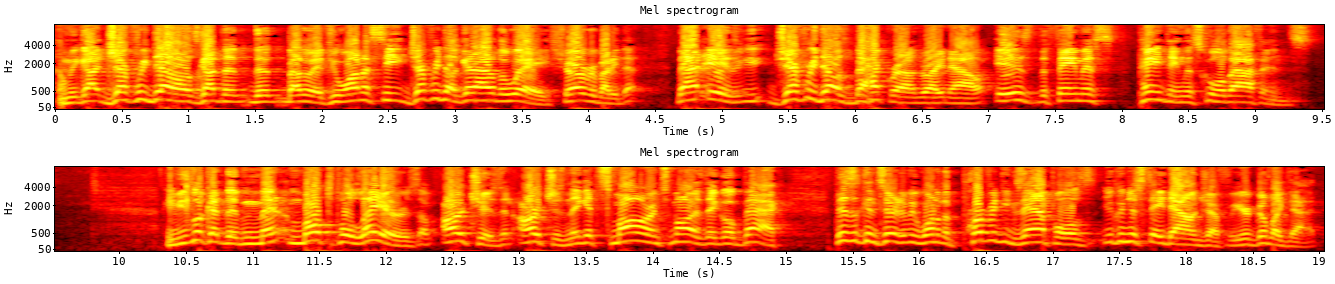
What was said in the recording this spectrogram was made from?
And we got Jeffrey Dell has got the, the by the way, if you want to see Jeffrey Dell, get out of the way. Show everybody that that is Jeffrey Dell's background right now is the famous painting, the School of Athens. If you look at the multiple layers of arches and arches, and they get smaller and smaller as they go back, this is considered to be one of the perfect examples. You can just stay down, Jeffrey. You're good like that.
